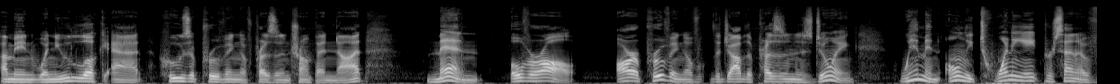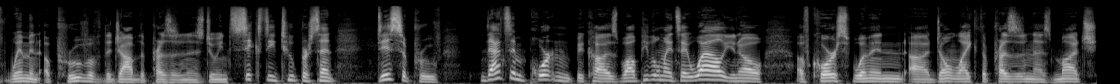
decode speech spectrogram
I mean, when you look at who's approving of President Trump and not, men overall are approving of the job the president is doing women, only 28% of women approve of the job the president is doing, 62% disapprove. That's important because while people might say, well, you know, of course, women uh, don't like the president as much,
